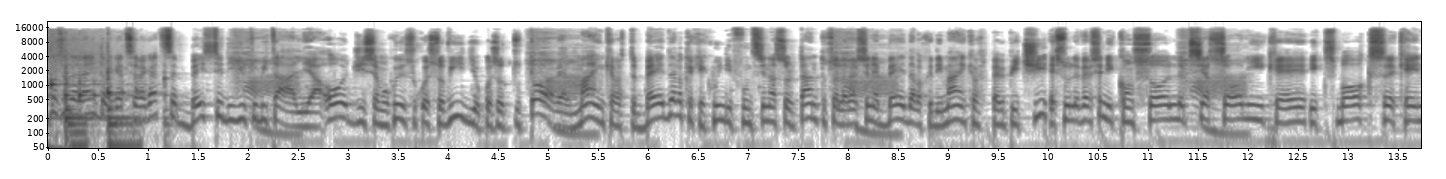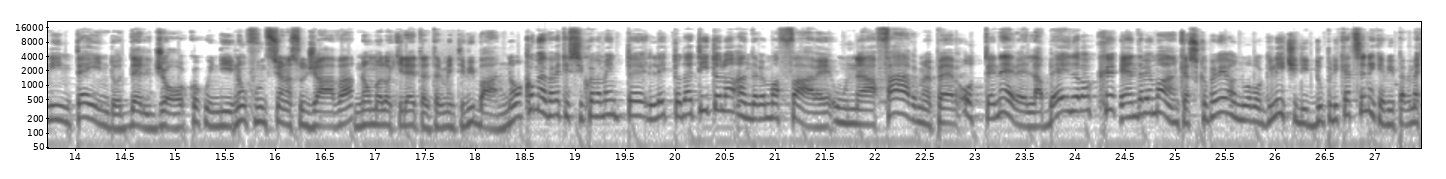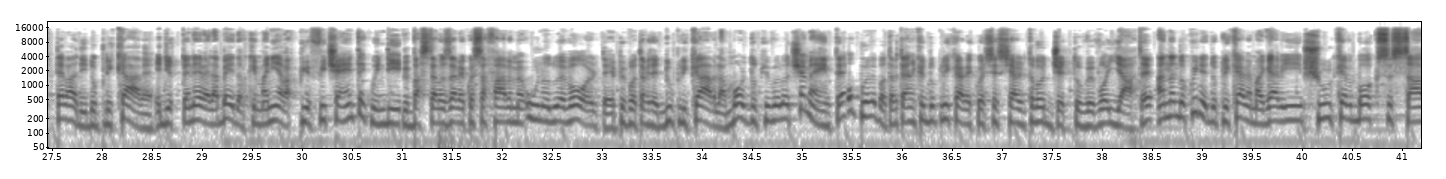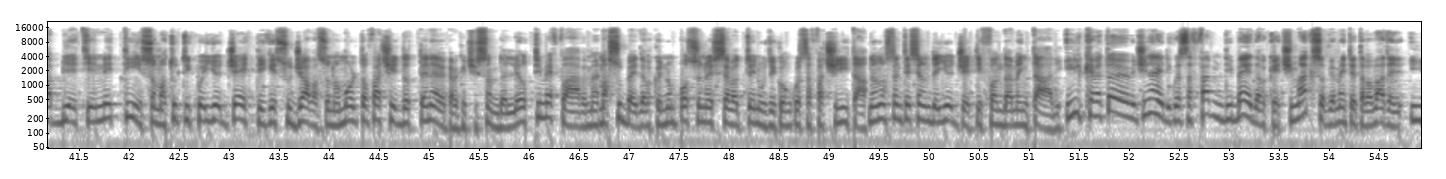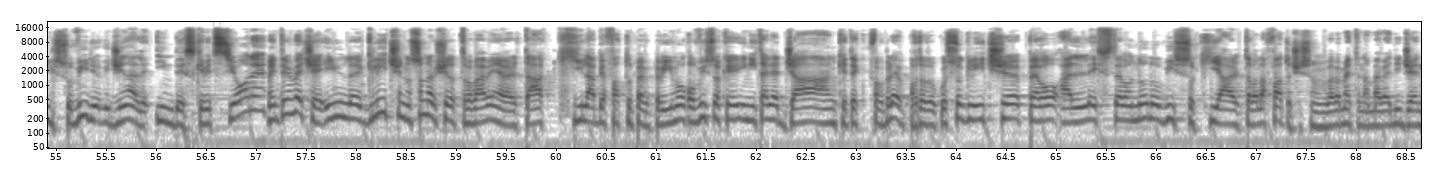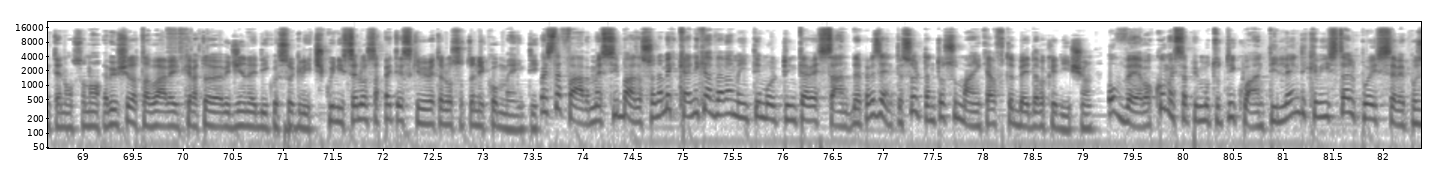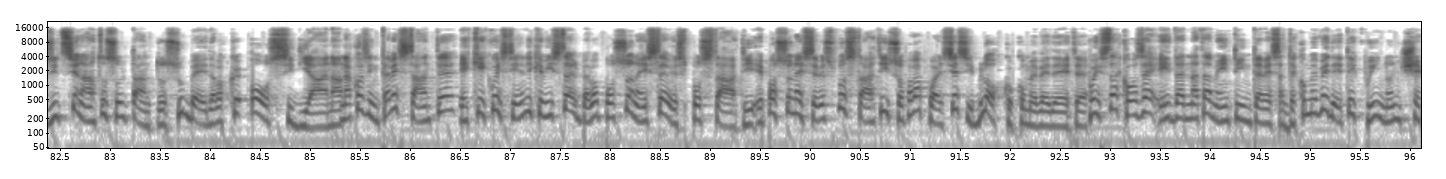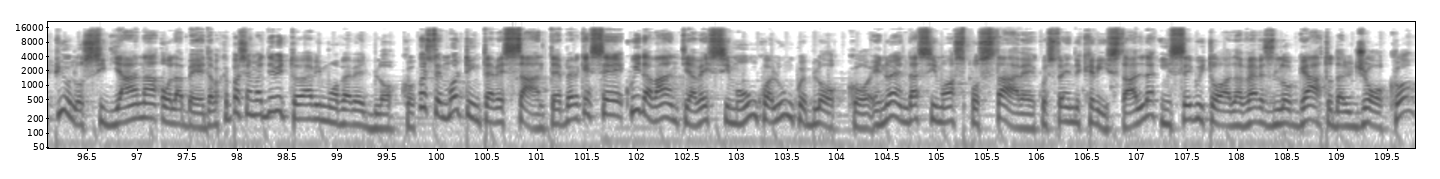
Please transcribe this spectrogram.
cose della intro ragazzi e ragazze, bestie di YouTube Italia. Oggi siamo qui su questo video, questo tutorial Minecraft Bedrock Che quindi funziona soltanto sulla versione Bedrock di Minecraft per PC E sulle versioni console sia Sony che Xbox che Nintendo del gioco Quindi non funziona su Java, non me lo chiedete altrimenti vi banno. Come avrete sicuramente letto da titolo andremo a fare una farm per ottenere la Bedrock E andremo anche a scoprire un nuovo glitch di duplicazione che vi permetterà di duplicare e di ottenere la Bedrock in maniera più efficiente, quindi vi basterà usare questa farm una o due volte e poi potrete duplicarla molto più velocemente, oppure potrete anche duplicare qualsiasi altro oggetto voi vogliate, andando quindi a duplicare magari shulker box, sabbie, TNT, insomma tutti quegli oggetti che su Java sono molto facili da ottenere perché ci sono delle ottime farm, ma su Bedrock non possono essere ottenuti con questa facilità, nonostante siano degli oggetti fondamentali. Il creatore originale di questa farm di Bedrock è Cmax, ovviamente trovate il suo video originale in descrizione, mentre invece il glitch non sono riuscito a trovare in realtà chi l'abbia fatto per primo. Ho visto che in Italia già anche Tech4Play ha portato questo glitch, però all'estero non ho visto chi altro l'ha fatto. Ci sono veramente una marea di gente e non sono riuscito a trovare il creatore originale di questo glitch. Quindi se lo sapete scrivetelo sotto nei commenti. Questa farm si basa su una meccanica veramente molto interessante, presente soltanto su Minecraft Bedrock Edition. Ovvero, come sappiamo tutti quanti, l'End Crystal può essere posizionato soltanto su Bedrock o Ossidiana. Una cosa interessante è che questi End Crystal però possono essere spostati e possono essere spostati sopra qualsiasi blocco come vedete. Questa cosa è dannatamente interessante. Come vedete qui non c'è più l'ossidiana o la bedrock, possiamo addirittura rimuovere il blocco. Questo è molto interessante perché se qui davanti avessimo un qualunque blocco e noi andassimo a spostare questo end crystal in seguito ad aver sloggato dal gioco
